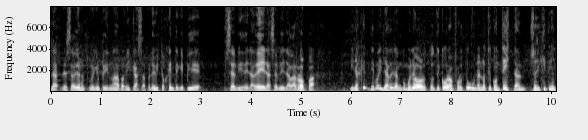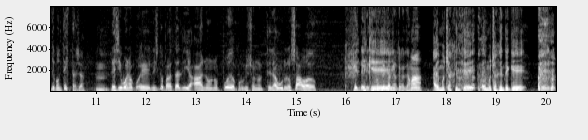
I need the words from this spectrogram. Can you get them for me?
la- gracias a Dios, no tuve que pedir nada para mi casa, pero he visto gente que pide service de heladera, service de lavarropa, y la gente va y le arreglan como el orto, te cobran fortuna, no te contestan. O sea, hay gente que no te contesta ya. Mm. Le decís, bueno, eh, necesito para tal día. Ah, no, no puedo porque yo no te laburo los sábados. Gente Es que, que- te contesta que no te contesta más. Hay mucha gente, hay mucha gente que eh,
